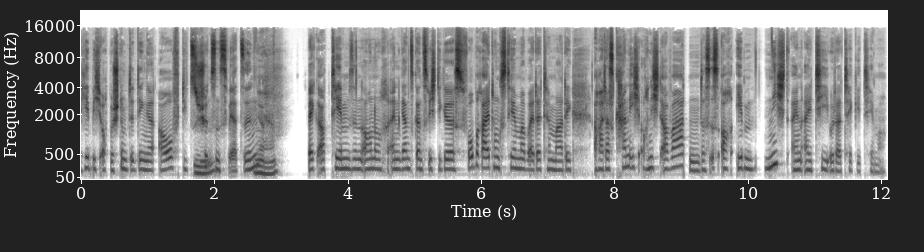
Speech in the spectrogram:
hebe ich auch bestimmte Dinge auf, die mhm. schützenswert sind. Ja. Backup-Themen sind auch noch ein ganz, ganz wichtiges Vorbereitungsthema bei der Thematik. Aber das kann ich auch nicht erwarten. Das ist auch eben nicht ein IT- oder Techie-Thema.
